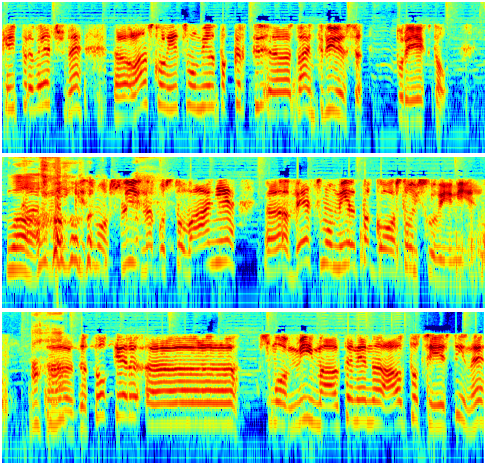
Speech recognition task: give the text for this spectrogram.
kaj preveč. Ne. Uh, lansko leto smo imeli pa kar tri, uh, 32 projektov. Wow. Mi smo šli na gostovanje, uh, več smo imeli pa gostov iz Slovenije. Aha. Uh, zato, ker uh, smo mi malte ne na avtocesti ne,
